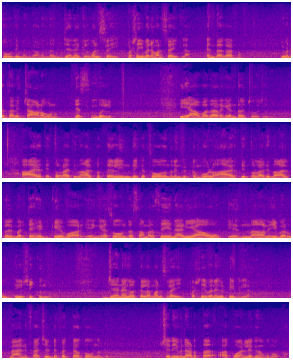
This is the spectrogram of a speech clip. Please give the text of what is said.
ചോദ്യം എന്താണെന്ന് ജനങ്ങൾക്ക് മനസ്സിലായി. പക്ഷേ ഇവന് മനസ്സിലായിട്ടില്ല. എന്താ കാരണം? ഇവരുടെ തല ചാണകമാണ്. ജസ്റ്റ് സിമ്പിൾ ഈ അവതാരക എന്താ ചോദിച്ചത്? ആയിരത്തി തൊള്ളായിരത്തി നാൽപ്പത്തി ഏഴിൽ ഇന്ത്യയ്ക്ക് സ്വാതന്ത്ര്യം കിട്ടുമ്പോൾ ആയിരത്തി തൊള്ളായിരത്തി നാൽപ്പതിൽ മരിച്ച ഹെഡ്ഗേവാർ എങ്ങനെ സ്വാതന്ത്ര്യ സമര സേനാനിയാവും എന്നാണ് ഇവർ ഉദ്ദേശിക്കുന്നത്. ജനങ്ങൾക്കെല്ലാം മനസ്സിലായി പക്ഷേ ഇവന് കിട്ടിയിട്ടില്ല. മാനുഫാക്ചറിങ് ഡിഫക്റ്റാ തോന്നുന്നുണ്ട്. ശരി ഇവന്റെ അടുത്ത പോയിന്റിലേക്ക് നമുക്ക് നോക്കാം.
